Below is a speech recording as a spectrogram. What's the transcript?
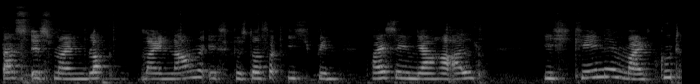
Das ist mein Blog. Mein Name ist Christopher. Ich bin 13 Jahre alt. Ich kenne mich gut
